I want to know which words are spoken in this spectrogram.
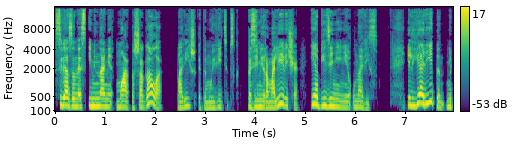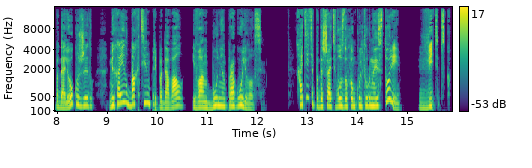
связанная с именами Марка Шагала «Париж — это мой Витебск», Казимира Малевича и объединение «Унавис». Илья Репин неподалеку жил, Михаил Бахтин преподавал, Иван Бунин прогуливался. Хотите подышать воздухом культурной истории? Витебск.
